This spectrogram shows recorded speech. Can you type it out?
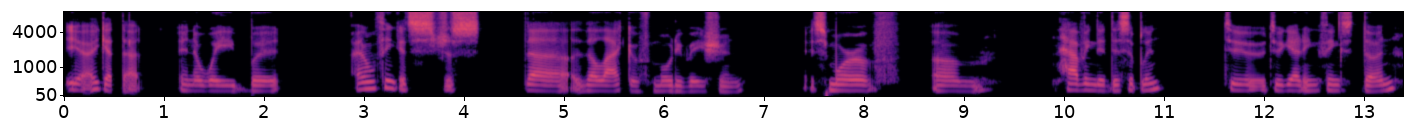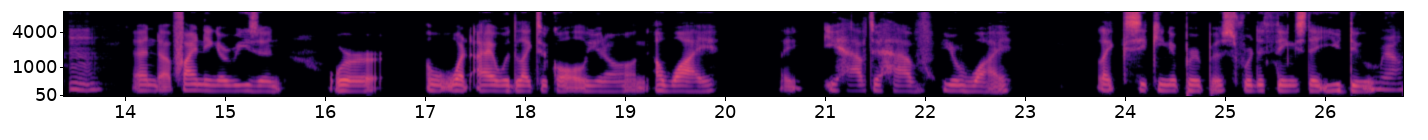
Yeah, I get that in a way, but I don't think it's just the the lack of motivation. It's more of um having the discipline to to getting things done Mm. and uh, finding a reason or what I would like to call, you know, a why. Like you have to have your why. Like seeking a purpose for the things that you do. Yeah.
